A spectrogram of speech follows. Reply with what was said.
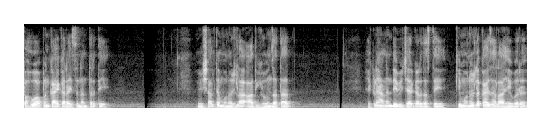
पाहू आपण काय करायचं नंतर ते. विशाल त्या मनोजला आत घेऊन जातात. इकडे आनंदी विचार करत असते की मनोजला काय झालं आहे बरं?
